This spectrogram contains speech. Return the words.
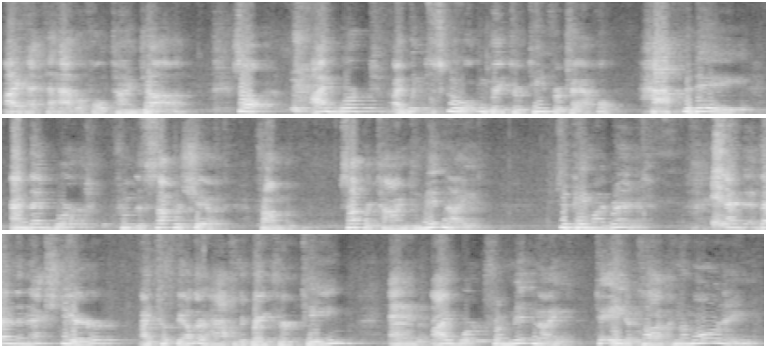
I had to have a full-time job. So I worked, I went to school in grade 13, for example, half the day, and then worked from the supper shift from supper time to midnight to pay my rent. And then the next year, I took the other half of the grade 13, and I worked from midnight to 8 o'clock in the morning,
